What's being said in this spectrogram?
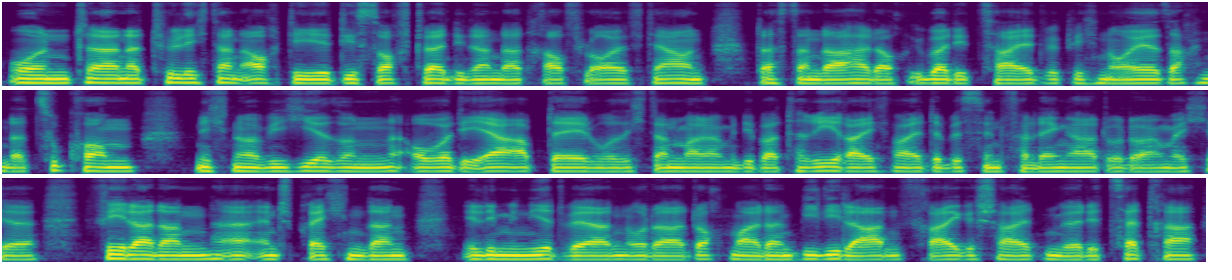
und äh, natürlich dann auch die die Software, die dann da drauf läuft, ja, und dass dann da halt auch über die Zeit wirklich neue Sachen dazukommen, nicht nur wie hier so ein Over-the-Air-Update, wo sich dann mal die Batteriereichweite bisschen verlängert oder irgendwelche Fehler dann äh, entsprechend dann eliminiert werden oder doch mal dann BD-Laden freigeschalten wird etc.,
